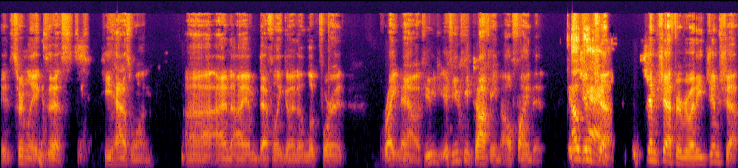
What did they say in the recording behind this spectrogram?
It certainly exists. He has one uh, and I am definitely going to look for it right now. If you if you keep talking, I'll find it. It's okay. Jim Scheff. It's Jim Scheff, everybody. Jim Scheff.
